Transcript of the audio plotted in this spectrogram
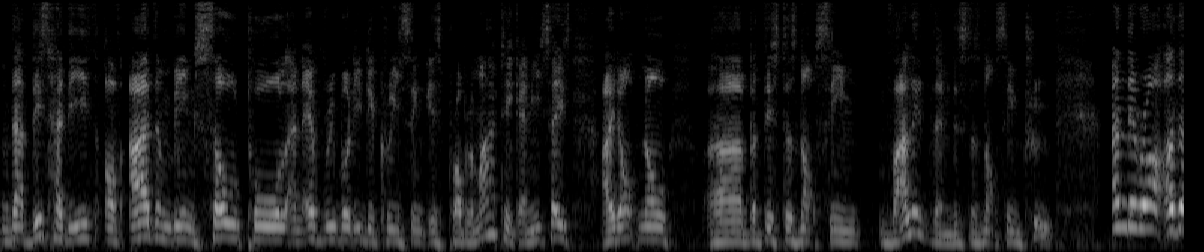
that this hadith of Adam being so tall and everybody decreasing is problematic. And he says, I don't know, uh, but this does not seem valid then. This does not seem true. And there are other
